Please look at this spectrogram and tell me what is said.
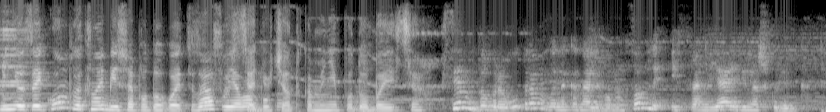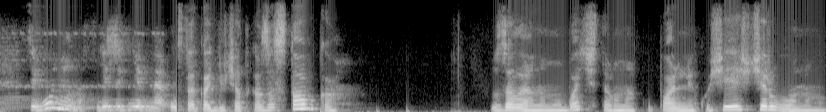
Мені цей комплекс найбільше подобається. Зараз Ось я ця вам дівчатка мені подобається. Всем доброе утро! Вы на канале Women's Only и с вами я, Ирина Шкуренко. Сегодня у нас ежедневная Ось така дівчатка заставка. В зеленому, бачите, вона купальнику. Ще є в червоному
